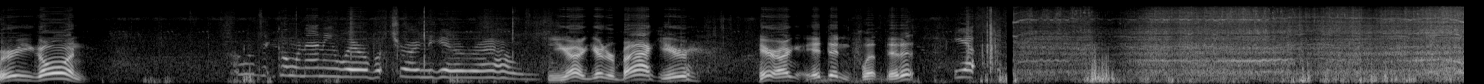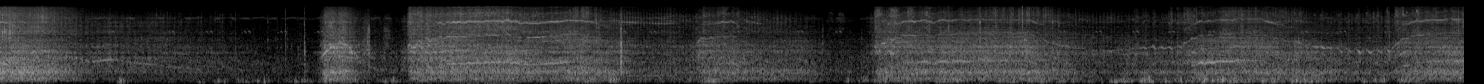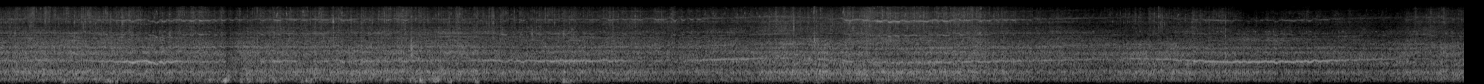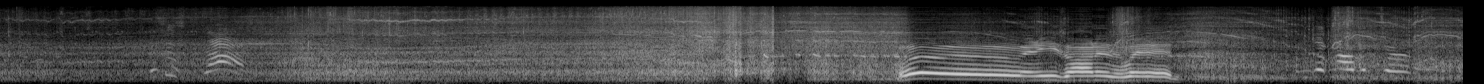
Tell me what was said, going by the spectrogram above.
Where are you going? I wasn't going anywhere but trying to get around. You gotta get her back here. Here, I, it didn't flip, did it? Yep. Is. Whoa, and he's on his lid. I'm getting all the dirt.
